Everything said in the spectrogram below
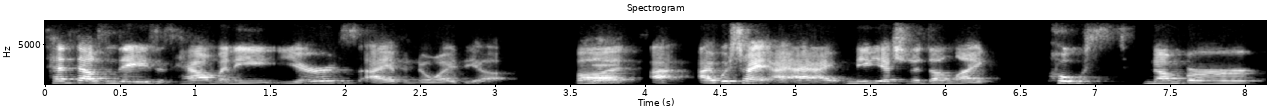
10,000 days is how many years? I have no idea. But wow. I, I wish I, I, I, maybe I should have done like post number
